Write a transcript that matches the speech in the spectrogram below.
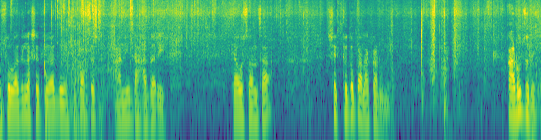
सुरुवातीला लक्षात ठेवा दोनशे पासष्ट आणि दहा हजार एक. ह्या ऊसांचा शक्यतो पाला काढू नये. काढूच नाही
